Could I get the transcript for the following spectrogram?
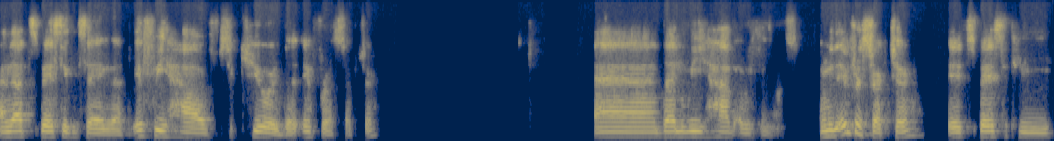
And that's basically saying that if we have secured the infrastructure, and then we have everything else. And with infrastructure, it's basically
